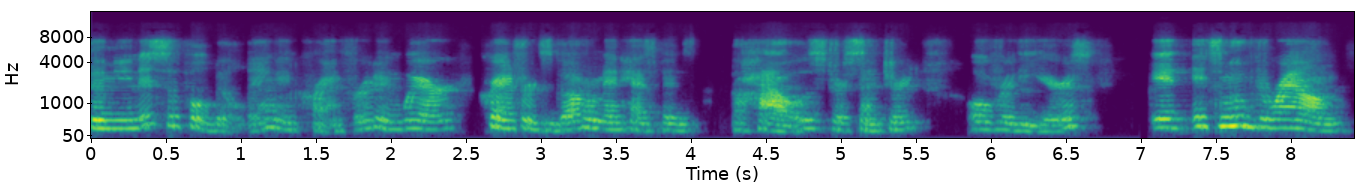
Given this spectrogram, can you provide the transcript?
the municipal building in Cranford and where Cranford's government has been housed or centered over the years, it, it's moved around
